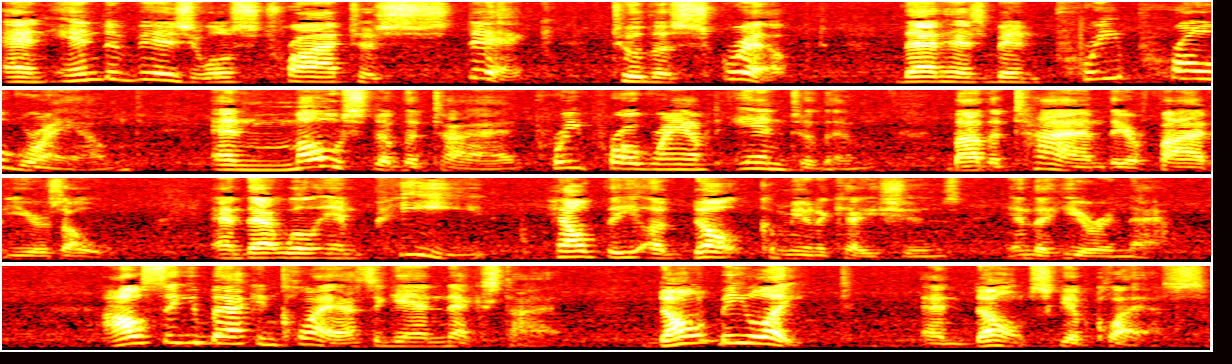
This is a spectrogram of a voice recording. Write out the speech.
and individuals try to stick to the script that has been pre programmed and most of the time pre programmed into them by the time they're five years old. And that will impede healthy adult communications in the here and now. I'll see you back in class again next time. Don't be late and don't skip class.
